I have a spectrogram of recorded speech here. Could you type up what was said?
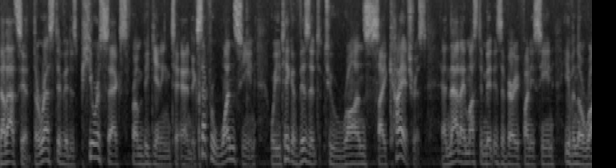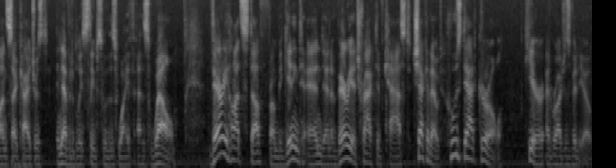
Now that's it. The rest of it is pure sex from beginning to end, except for one scene where you take a visit to Ron's psychiatrist. And that, I must admit, is a very funny scene, even though Ron's psychiatrist inevitably sleeps with his wife as well. Very hot stuff from beginning to end and a very attractive cast. Check it out. Who's That Girl? Here at Rogers Video.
